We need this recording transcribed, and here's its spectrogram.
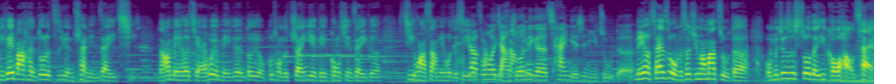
你可以把很多的资源串联在一起，然后媒合起来，会有每个人都有不同的专业可以贡献在一个计划上面，或者是一个。要跟我讲说那个餐也是你煮的？没有，餐是我们社区妈妈煮的，我们就是说的一口好菜，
